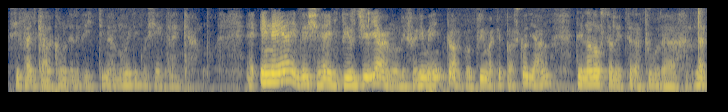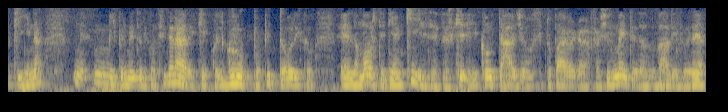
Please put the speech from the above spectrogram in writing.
si fa il calcolo delle vittime al momento in cui si entra in campo. Eh, Enea invece è il virgiliano riferimento, ancora prima che pascoliano, della nostra letteratura latina, mi permetto di considerare che quel gruppo pittorico è la morte di Anchise perché il contagio si propaga facilmente dal valido Enea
